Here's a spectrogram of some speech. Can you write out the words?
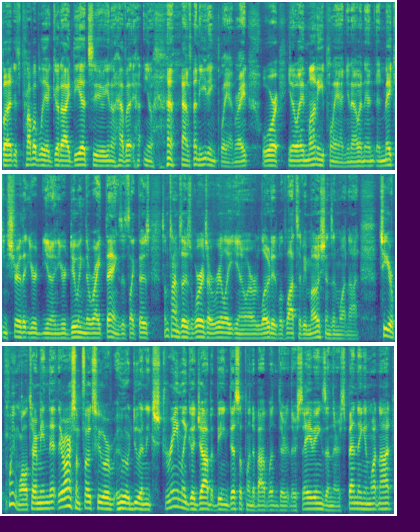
but it's probably a good idea to you know have a you know have an eating plan right? Or you know a money plan you know and, and and making sure that you're you know you're doing the right things. It's like those sometimes those words are really you know are loaded with lots of emotions and whatnot. To your point walter i mean there are some folks who are who do an extremely good job at being disciplined about what their their savings and their spending and whatnot.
